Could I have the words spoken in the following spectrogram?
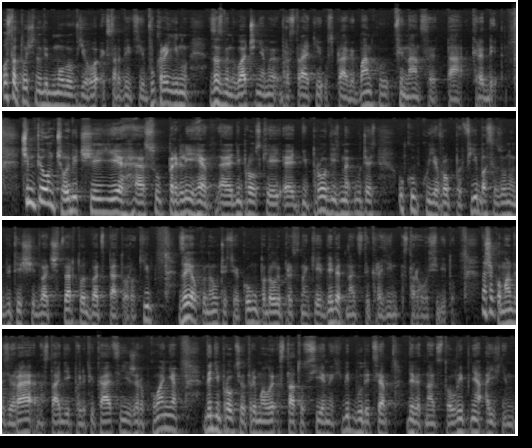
остаточно відмовив його екстрадиції в Україну за звинуваченнями в розтраті у справі банку, фінанси та кредит. Чемпіон чоловічої е, суперліги е, Дніпровський е, Дніпро візьме участь у Кубку Європи ФІБА сезону 2024-2025 років, заявку на участь у якому подали представники 19 країн старого світу. Наша команда зіграє на стадії кваліфікації жеребкування, де дніпровці отримали статус сіяних. Відбудеться 19 липня. А їхнім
